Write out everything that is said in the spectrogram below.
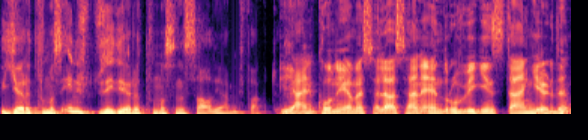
yaratılması, en üst düzeyde yaratılmasını sağlayan bir faktör. Yani konuya mesela sen Andrew Wiggins'ten girdin.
